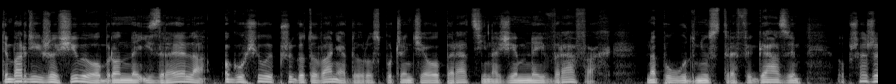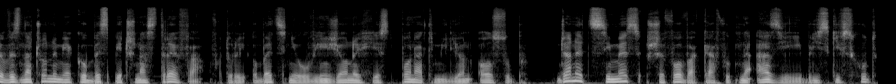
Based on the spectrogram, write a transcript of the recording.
Tym bardziej, że siły obronne Izraela ogłosiły przygotowania do rozpoczęcia operacji naziemnej w Rafach, na południu strefy gazy, obszarze wyznaczonym jako bezpieczna strefa, w której obecnie uwięzionych jest ponad milion osób. Janet Simes, szefowa Kafut na Azję i Bliski Wschód,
